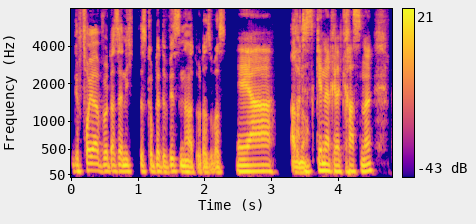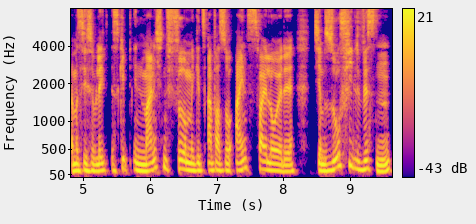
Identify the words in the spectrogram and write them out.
gefeuert wird, dass er nicht das komplette Wissen hat oder sowas. ja. Ach, das ist generell krass, ne? Wenn man sich so überlegt, es gibt in manchen Firmen gibt's einfach so eins, zwei Leute, die haben so viel Wissen.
